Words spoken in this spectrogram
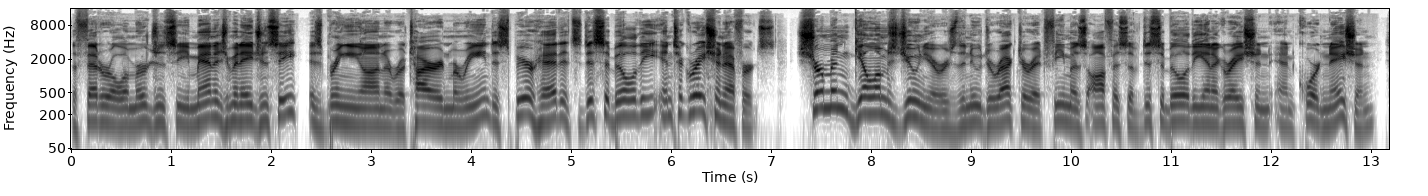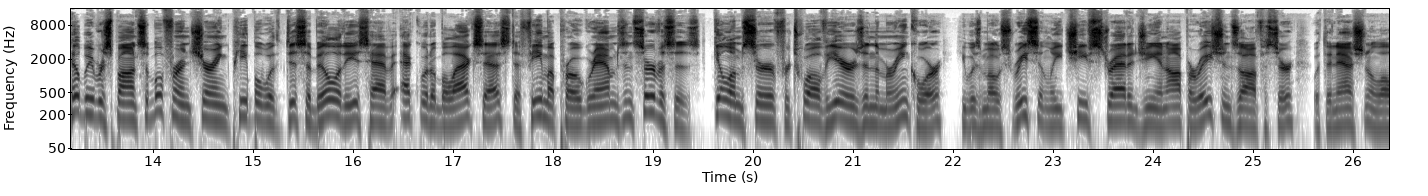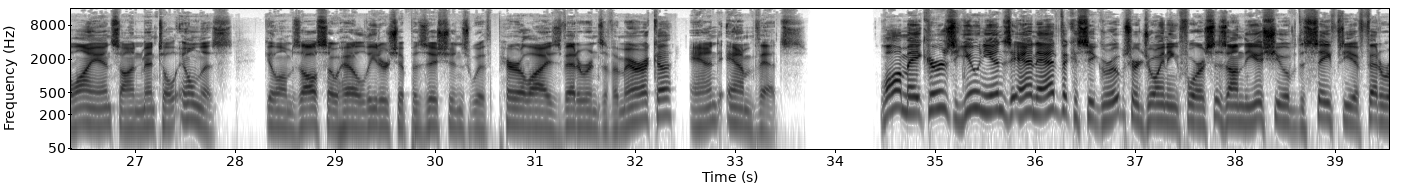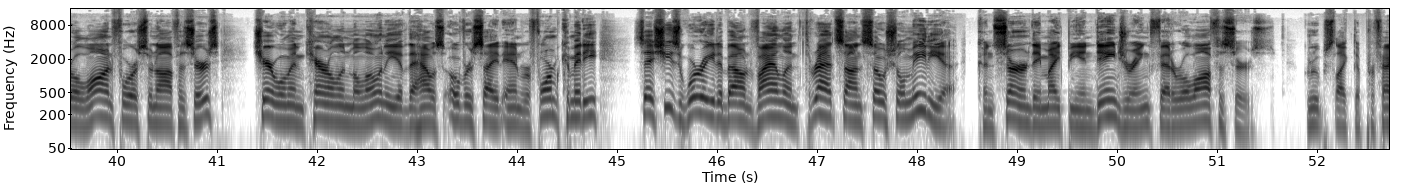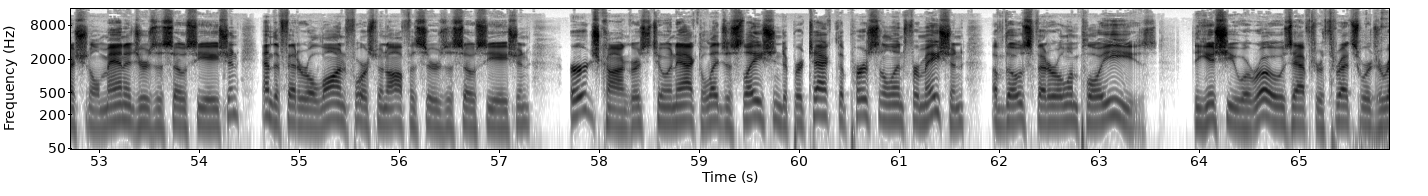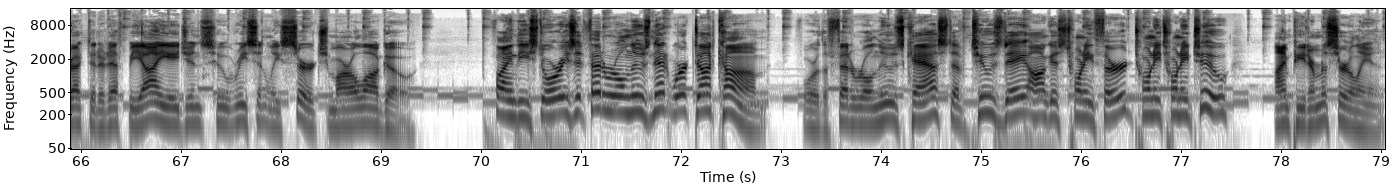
The Federal Emergency Management Agency is bringing on a retired Marine to spearhead its disability integration efforts. Sherman Gillums Jr. is the new director at FEMA's Office of Disability Integration and Coordination. He'll be responsible for ensuring people with disabilities have equitable access to FEMA programs and services. Gillums served for 12 years in the Marine Corps. He was most recently Chief Strategy and Operations Officer with the National Alliance on Mental Illness. Gillums also held leadership positions with Paralyzed Veterans of America and AMVETS. Lawmakers, unions, and advocacy groups are joining forces on the issue of the safety of federal law enforcement officers. Chairwoman Carolyn Maloney of the House Oversight and Reform Committee says she's worried about violent threats on social media, concerned they might be endangering federal officers. Groups like the Professional Managers Association and the Federal Law Enforcement Officers Association urge Congress to enact legislation to protect the personal information of those federal employees. The issue arose after threats were directed at FBI agents who recently searched Mar a Lago. Find these stories at federalnewsnetwork.com. For the Federal Newscast of Tuesday, August 23, 2022, I'm Peter Musurlian.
